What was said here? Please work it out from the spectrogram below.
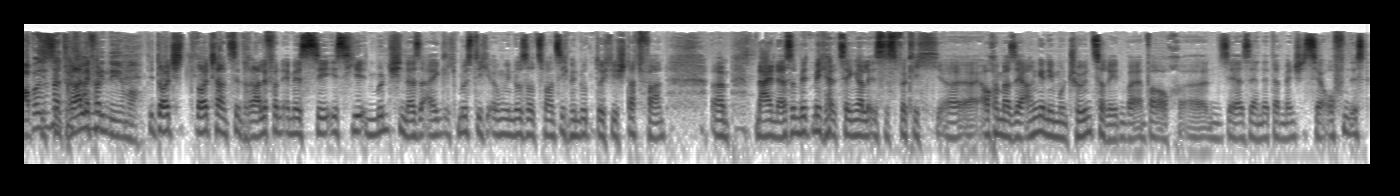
aber es ist Zentrale natürlich angenehmer. Von, die Deutsch, Deutschlandzentrale von MSC ist hier in München, also eigentlich müsste ich irgendwie nur so 20 Minuten durch die Stadt fahren. Ähm, nein, also mit Michael Zengerle ist es wirklich äh, auch immer sehr angenehm und schön zu reden, weil er einfach auch äh, ein sehr, sehr netter Mensch ist, sehr offen ist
